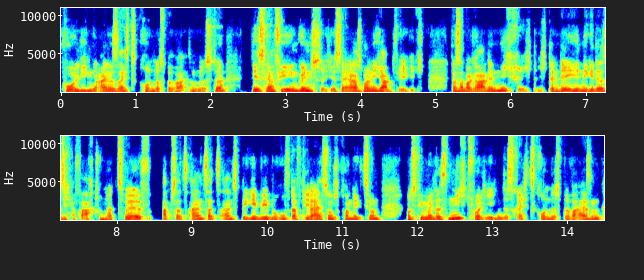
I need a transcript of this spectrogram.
Vorliegen eines Rechtsgrundes beweisen müsste, ist ja für ihn günstig, ist ja erstmal nicht abwegig. Das ist aber gerade nicht richtig, denn derjenige, der sich auf 812 Absatz 1 Satz 1 BGB beruft, auf die Leistungskondition, muss vielmehr das Nichtvorliegen des Rechtsgrundes beweisen.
